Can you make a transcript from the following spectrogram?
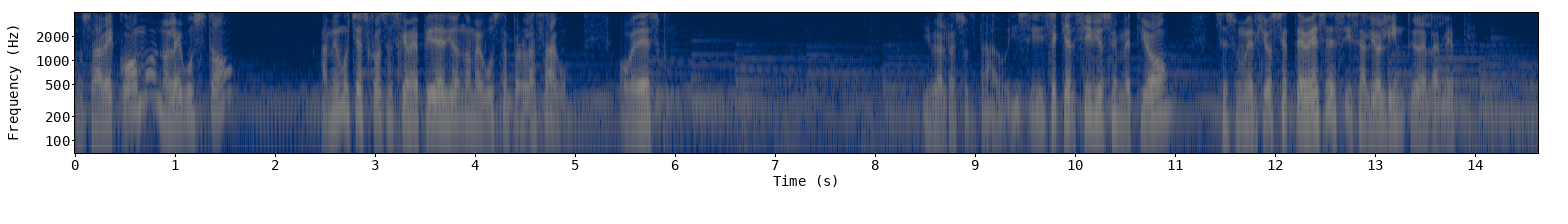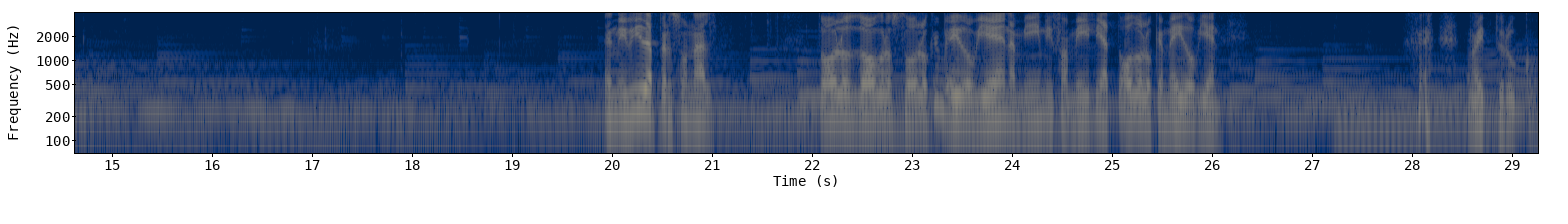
No sabe cómo, no le gustó. A mí muchas cosas que me pide Dios no me gustan, pero las hago. Obedezco. Y veo el resultado. Y dice que el sirio se metió, se sumergió siete veces y salió limpio de la lepra. en mi vida personal. Todos los logros, todo lo que me ha ido bien, a mí, mi familia, todo lo que me ha ido bien. no hay truco,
